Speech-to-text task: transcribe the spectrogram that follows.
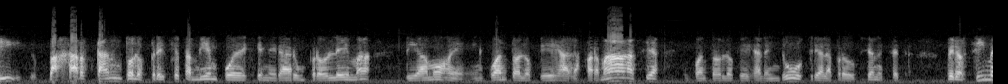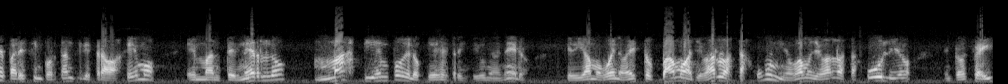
sí, bajar tanto los precios también puede generar un problema, digamos, en cuanto a lo que es a la farmacia, en cuanto a lo que es a la industria, a la producción, etcétera. Pero sí me parece importante que trabajemos en mantenerlo más tiempo de lo que es el 31 de enero. Que digamos, bueno, esto vamos a llevarlo hasta junio, vamos a llevarlo hasta julio, entonces ahí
